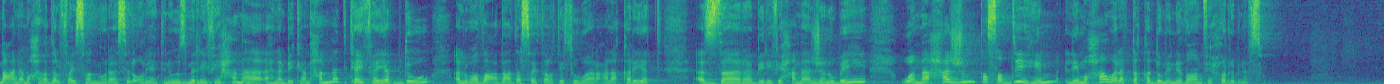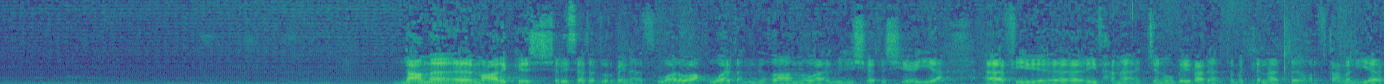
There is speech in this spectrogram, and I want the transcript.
معنا محمد الفيصل مراسل أورينت نيوز. من ريف حما. أهلا بك محمد. كيف يبدو الوضع بعد سيطرة الثوار على قرية الزاره بريف حما الجنوبي؟ وما حجم تصديهم لمحاولة تقدم النظام في حربنفسه؟ نعم معارك شرسة تدور بين الثوار وقوات النظام والميليشيات الشيعية في ريف حماة الجنوبي بعد أن تمكنت غرفة عمليات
